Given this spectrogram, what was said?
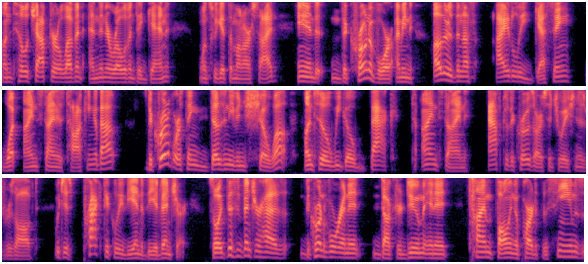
until chapter 11 and then irrelevant again once we get them on our side. And the Chronovore, I mean, other than us idly guessing what Einstein is talking about, the Chronovore thing doesn't even show up until we go back to Einstein after the Crozar situation is resolved, which is practically the end of the adventure. So like this adventure has the Chronovore in it, Doctor Doom in it, time falling apart at the seams.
